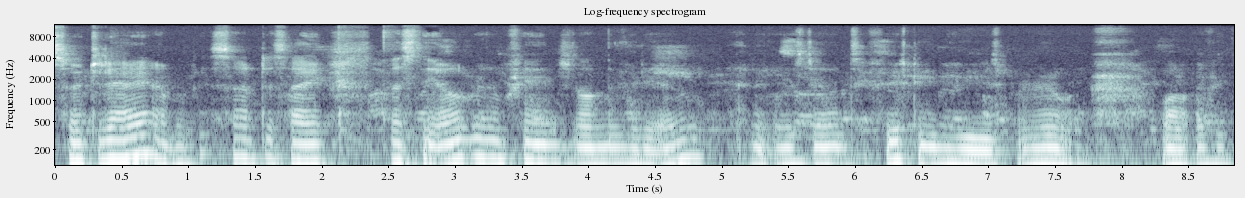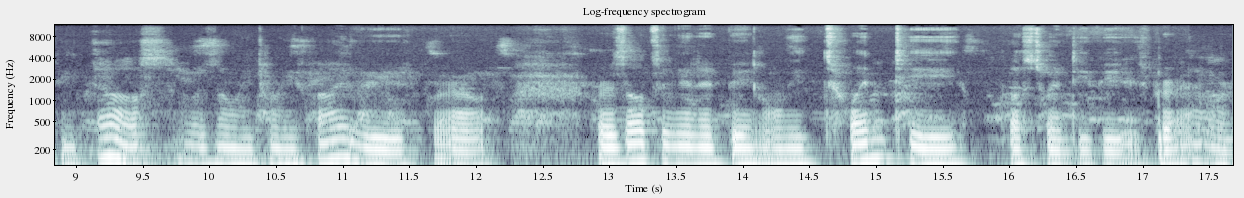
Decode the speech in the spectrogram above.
So today I'm a bit sad to say that the algorithm changed on the video and it was down to 15 views per hour, while everything else was only 25 views per hour, resulting in it being only 20 plus 20 views per hour,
